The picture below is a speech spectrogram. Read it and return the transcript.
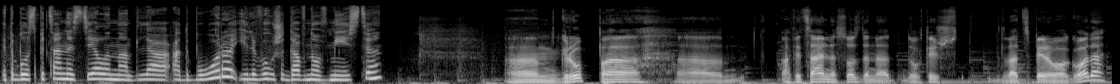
Это было специально сделано для отбора, или вы уже давно вместе? Эм, группа эм, официально создана 2021 года,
